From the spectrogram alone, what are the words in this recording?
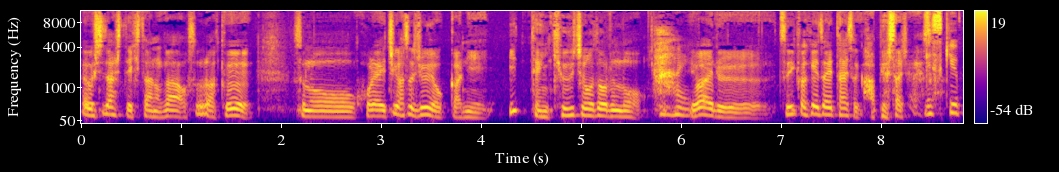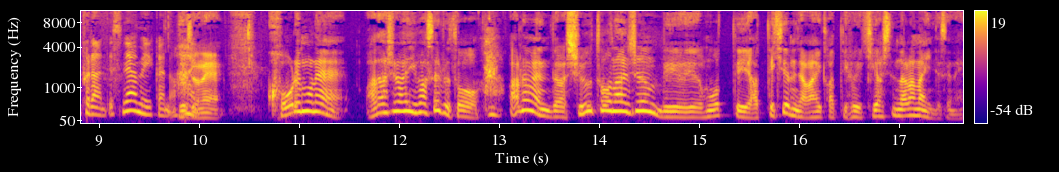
打ち出してきたのが、おそらく、その、これ1月14日に1.9兆ドルの、はい、いわゆる追加経済対策発表したじゃないですか。レスキュープランですね、アメリカの。ですよね。これもね、私は言わせると、はい、ある面では周到な準備を持ってやってきてるんじゃないかっていうふうに気がしてならないんですよね。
